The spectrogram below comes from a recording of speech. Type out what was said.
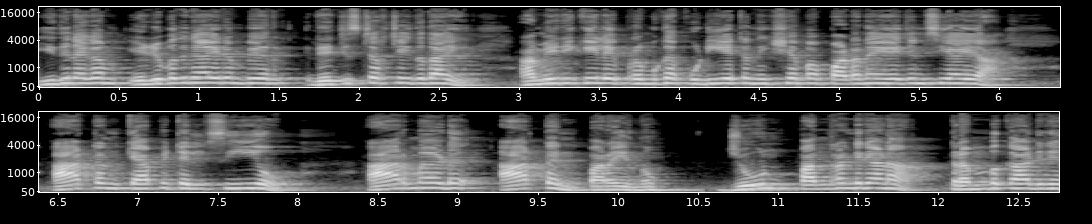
ഇതിനകം എഴുപതിനായിരം പേർ രജിസ്റ്റർ ചെയ്തതായി അമേരിക്കയിലെ പ്രമുഖ കുടിയേറ്റ നിക്ഷേപ പഠന ഏജൻസിയായ Arton capital CEO Armand Arton പറയുന്നു ജൂൺ പന്ത്രണ്ടിനാണ് ട്രംപ് കാർഡിന്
